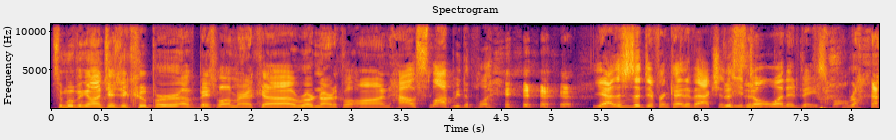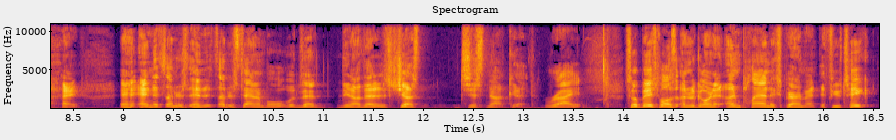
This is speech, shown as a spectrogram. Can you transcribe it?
So moving on, JJ Cooper of Baseball America wrote an article on how sloppy the play. Yeah, this is a different kind of action that you is- don't want in baseball. right. And, and it's under, and it's understandable that you know that it's just just not good. Right. So baseball is undergoing an unplanned experiment. If you take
